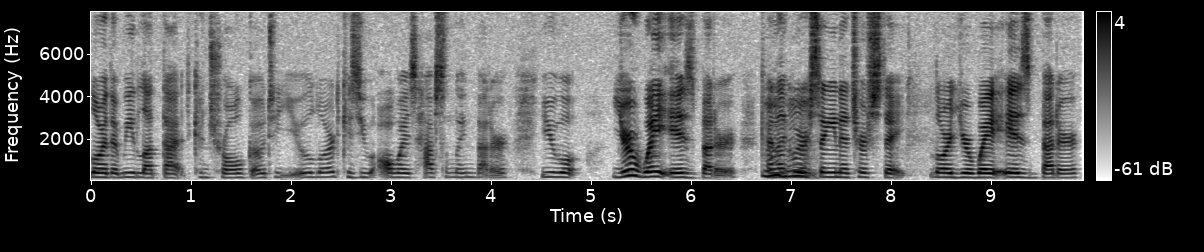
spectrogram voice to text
Lord, that we let that control go to you, Lord, because you always have something better. You will, your way is better. Kind of like we were Mhm. singing in church today, Lord, your way is better.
